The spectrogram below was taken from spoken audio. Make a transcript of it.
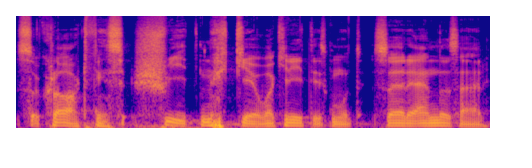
såklart finns skitmycket att vara kritisk mot så är det ändå så här,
